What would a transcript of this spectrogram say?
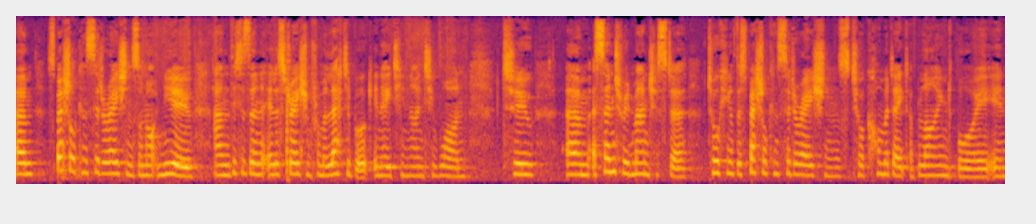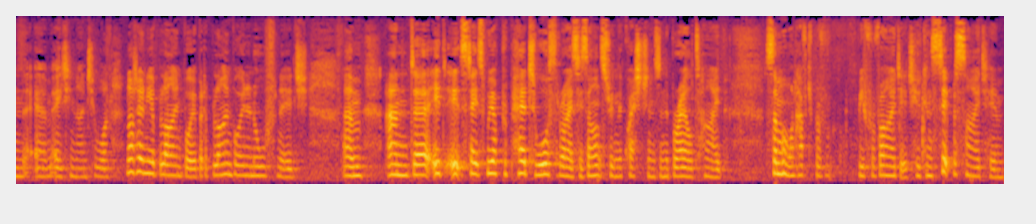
Um, special considerations are not new, and this is an illustration from a letter book in 1891 to um, a centre in Manchester talking of the special considerations to accommodate a blind boy in um, 1891. Not only a blind boy, but a blind boy in an orphanage. Um, and uh, it, it, states we are prepared to authorise his answering the questions in the Braille type. Someone will have to prov- be provided who can sit beside him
